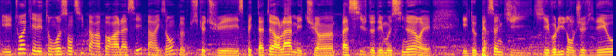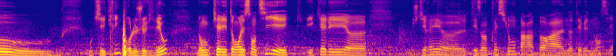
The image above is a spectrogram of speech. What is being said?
Et toi, quel est ton ressenti par rapport à l'AC, par exemple, puisque tu es spectateur là, mais tu as un passif de démocineurs et, et de personnes qui, qui évoluent dans le jeu vidéo ou, qui écrit pour le jeu vidéo. Donc, quel est ton ressenti et, et quelles est, euh, je dirais, euh, tes impressions par rapport à notre événementiel?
